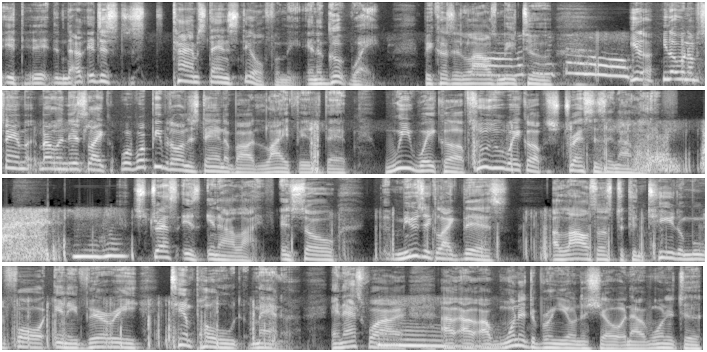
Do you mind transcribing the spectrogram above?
it it, it just time stands still for me in a good way because it allows me to. You know, you know what I'm saying, Melanie. It's like what, what people don't understand about life is that we wake up. As soon as we wake up, stress is in our life. Mm-hmm. Stress is in our life, and so music like this allows us to continue to move forward in a very tempoed manner. And that's why mm-hmm. I, I, I wanted to bring you on the show, and I wanted to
